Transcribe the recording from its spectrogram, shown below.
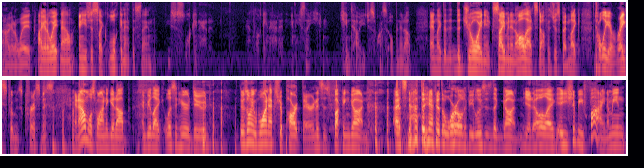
I gotta wait. I gotta wait now. And he's just like looking at this thing. He's just looking at it and looking at it. And he's like, you can, you can tell he just wants to open it up. And like the the joy and the excitement and all that stuff has just been like totally erased from his Christmas. and I almost wanted to get up and be like, listen here, dude. There's only one extra part there, and it's his fucking gun. it's not the end of the world if he loses the gun. You know, like he should be fine. I mean,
